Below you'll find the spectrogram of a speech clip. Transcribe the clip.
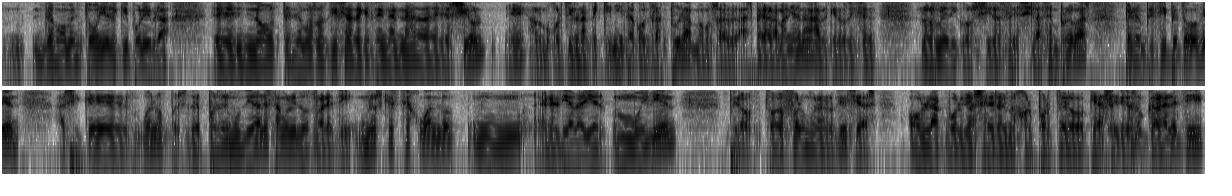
De momento hoy el equipo Libra eh, no tenemos noticias de que tengan nada de lesión. eh. A lo mejor tiene una pequeñita contractura. Vamos a, esperar a mañana a ver qué nos dicen los médicos si le hacen pruebas. Pero en principio todo bien. Así que, bueno, pues después del Mundial estamos viendo otro Atleti. No es que esté jugando mm, en el día de ayer muy bien, pero todas fueron buenas noticias. Oblak volvió a ser el mejor portero que ha tenido nunca el Atleti.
